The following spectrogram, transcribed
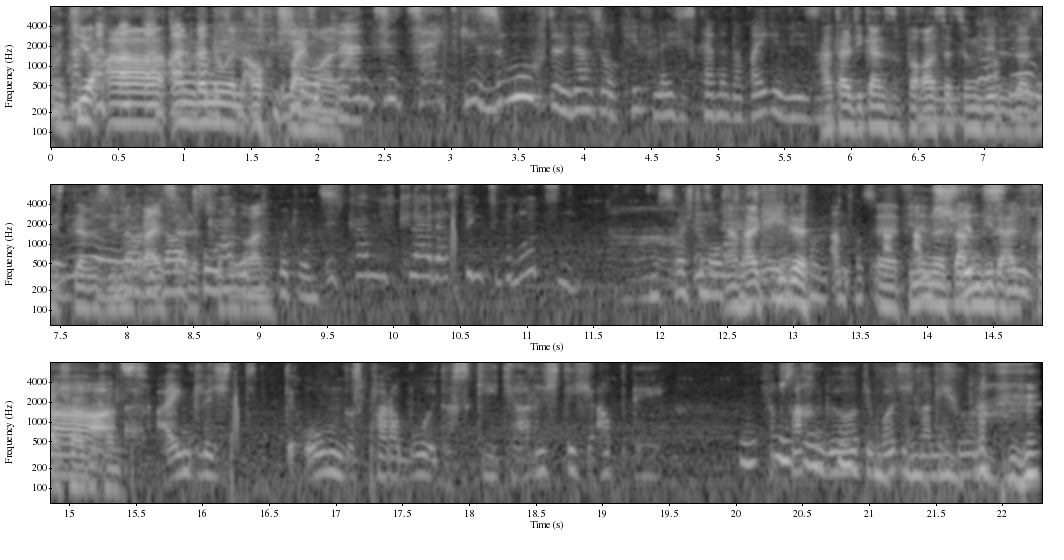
und hier äh, Anwendungen auch Ich zweimal. habe die ganze Zeit gesucht und ich dachte so, okay, vielleicht ist keiner dabei gewesen. Hat halt die ganzen Voraussetzungen, die du da siehst, Level 37, alles drum und dran. Ich kam nicht klar, das Ding zu benutzen. Das recht im Wir haben halt viele, äh, viele neue Sachen, die du halt freischalten kannst. Eigentlich d- oben das Parabol, das geht ja richtig ab, ey. Ich habe Sachen gehört, die wollte ich gar nicht hören.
